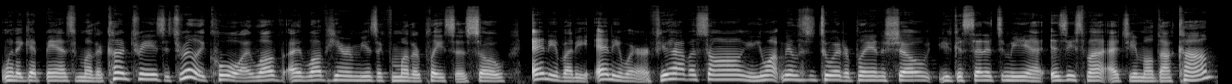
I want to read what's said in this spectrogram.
when I get bands from other countries. It's really cool. I love I love hearing music from other places. So anybody, anywhere, if you have a song and you want me to listen to it or play in the show, you can send it to me at izzysmut at gmail.com.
